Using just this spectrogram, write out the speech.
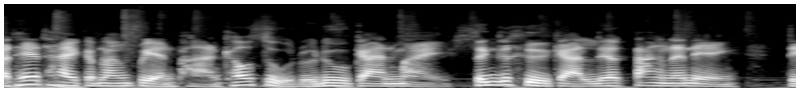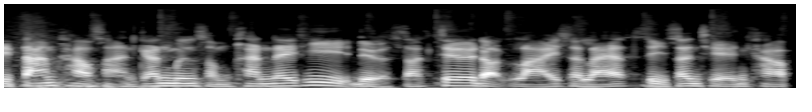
ประเทศไทยกำลังเปลี่ยนผ่านเข้าสู่ฤดูการใหม่ ซึ่งก็คือการเลือกตั้งนั่นเอง ติดตามข่าวสารการเมืองสำคัญได้ที่ the structure live season change ครับ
